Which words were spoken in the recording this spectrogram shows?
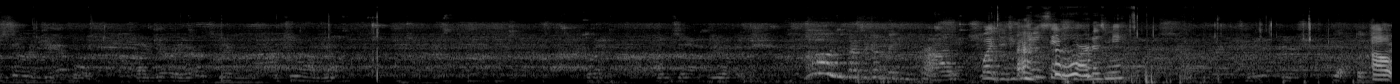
gamble Gary Harris getting a two on one. Oh, you guys are going to make me cry. What, did you just the hard as me? Yeah, but oh.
